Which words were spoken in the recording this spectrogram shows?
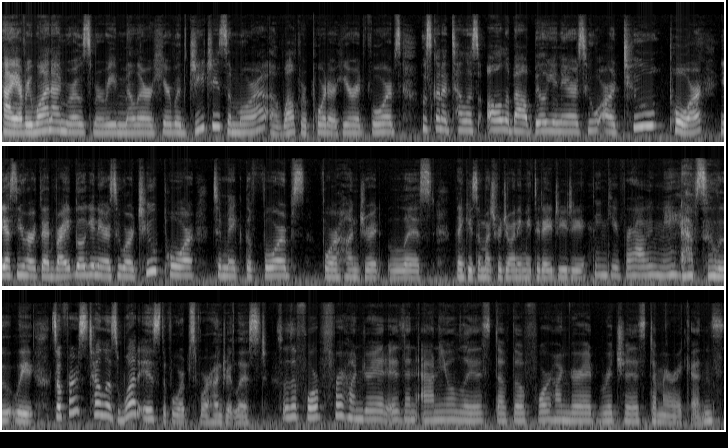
Hi, everyone. I'm Rosemarie Miller here with Gigi Zamora, a wealth reporter here at Forbes, who's going to tell us all about billionaires who are too poor. Yes, you heard that right. Billionaires who are too poor to make the Forbes 400 list. Thank you so much for joining me today, Gigi. Thank you for having me. Absolutely. So, first, tell us what is the Forbes 400 list? So, the Forbes 400 is an annual list of the 400 richest Americans.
